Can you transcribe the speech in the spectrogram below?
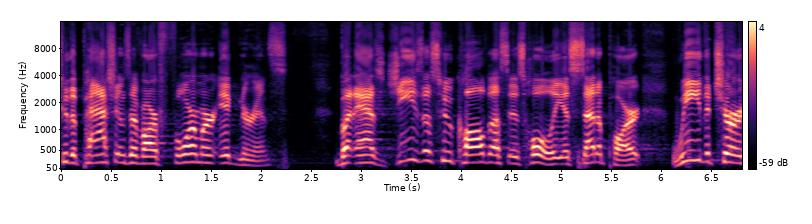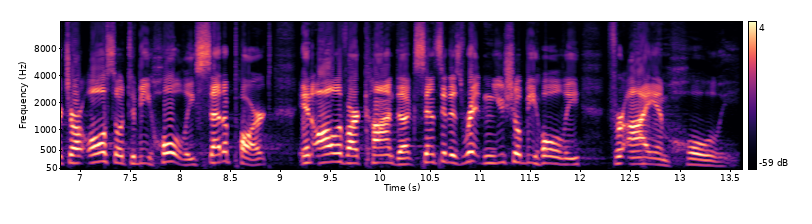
to the passions of our former ignorance. But as Jesus, who called us is holy, is set apart, we, the church, are also to be holy, set apart in all of our conduct, since it is written, You shall be holy, for I am holy.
